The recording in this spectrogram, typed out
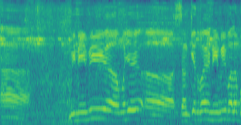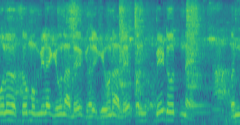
हां. मी नेहमी म्हणजे संकेतभाई नेहमी मला बोलत असतो मम्मीला घेऊन आलो आहे घेऊन आलो आहे पण भेट होत नाही. पण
